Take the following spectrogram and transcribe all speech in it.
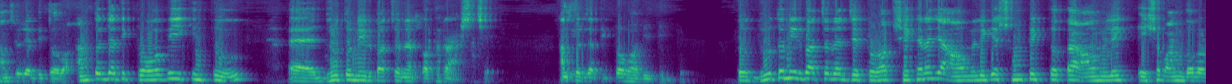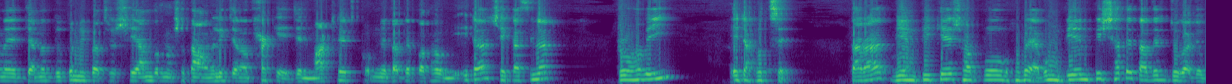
আন্তর্জাতিক প্রভাব। আন্তর্জাতিক প্রভাবেই কিন্তু দ্রুত নির্বাচনের কথাটা আসছে। আন্তর্জাতিক প্রভাবই কিন্তু। তো দ্রুত নির্বাচনের যে প্রভাব, সেখানে যে আওয়ামী লীগের সম্পৃক্ততা, আওয়ামী লীগ এইসব আন্দোলনে যেন দ্রুত নির্বাচন সেই আন্দোলনের সাথে আওয়ামী লীগ যেন থাকে, যে মাঠের নেতাদের কথা এটা শেখ হাসিনার প্রভাবেই এটা হচ্ছে। তারা বিএনপি কে সর্বভাবে এবং বিএনপির সাথে তাদের যোগাযোগ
